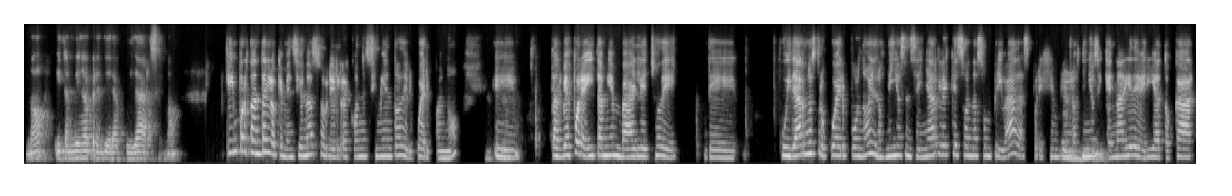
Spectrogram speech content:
¿no? Y también aprender a cuidarse, ¿no? Qué importante lo que mencionas sobre el reconocimiento del cuerpo, ¿no? Eh, tal vez por ahí también va el hecho de, de, cuidar nuestro cuerpo, ¿no? En los niños enseñarle qué zonas son privadas, por ejemplo, en los niños y que nadie debería tocar,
